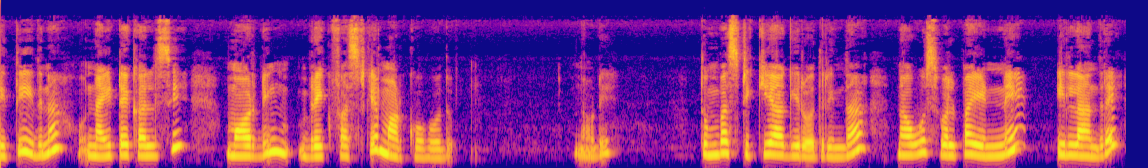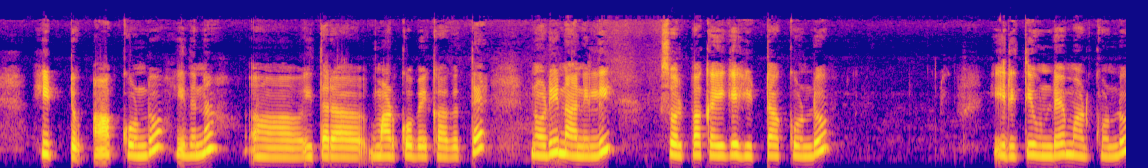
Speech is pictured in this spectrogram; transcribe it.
ರೀತಿ ಇದನ್ನು ನೈಟೇ ಕಲಸಿ ಮಾರ್ನಿಂಗ್ ಬ್ರೇಕ್ಫಾಸ್ಟ್ಗೆ ಮಾಡ್ಕೋಬೋದು. ನೋಡಿ, ತುಂಬ ಸ್ಟಿಕ್ಕಿ ಆಗಿರೋದ್ರಿಂದ ನಾವು ಸ್ವಲ್ಪ ಎಣ್ಣೆ ಇಲ್ಲಾಂದರೆ ಹಿಟ್ಟು ಹಾಕ್ಕೊಂಡು ಇದನ್ನು ಈ ಥರ ಮಾಡ್ಕೋಬೇಕಾಗುತ್ತೆ. ನೋಡಿ, ನಾನಿಲ್ಲಿ ಸ್ವಲ್ಪ ಕೈಗೆ ಹಿಟ್ಟು ಹಾಕ್ಕೊಂಡು ಈ ರೀತಿ ಉಂಡೆ ಮಾಡಿಕೊಂಡು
